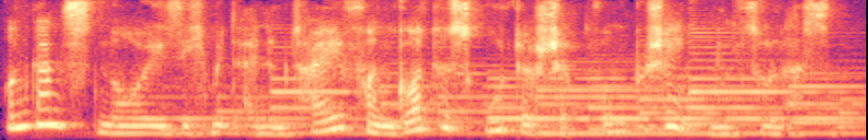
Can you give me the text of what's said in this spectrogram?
und ganz neu sich mit einem Teil von Gottes guter Schöpfung beschenken zu lassen.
